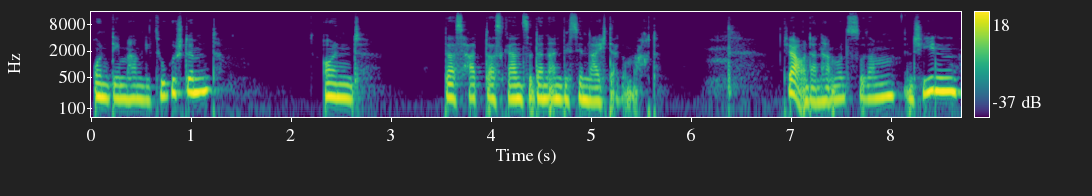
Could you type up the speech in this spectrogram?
Und dem haben die zugestimmt. Und das hat das Ganze dann ein bisschen leichter gemacht. Tja, und dann haben wir uns zusammen entschieden,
